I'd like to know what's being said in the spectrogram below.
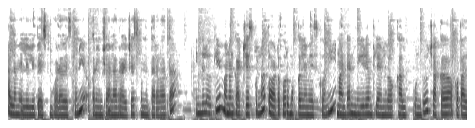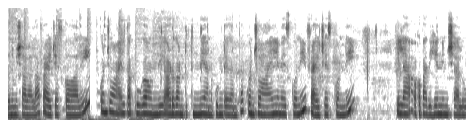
అల్లం వెల్లుల్లి పేస్ట్ని కూడా వేసుకొని ఒక నిమిషం అలా ఫ్రై చేసుకున్న తర్వాత ఇందులోకి మనం కట్ చేసుకున్న తోటకూర ముక్కల్ని వేసుకొని మంటని మీడియం ఫ్లేమ్లో కలుపుకుంటూ చక్కగా ఒక పది నిమిషాలు అలా ఫ్రై చేసుకోవాలి. కొంచెం ఆయిల్ తక్కువగా ఉంది అడుగంటుతుంది అనుకుంటే కనుక కొంచెం ఆయిల్ని వేసుకొని ఫ్రై చేసుకోండి. ఇలా ఒక పదిహేను నిమిషాలు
